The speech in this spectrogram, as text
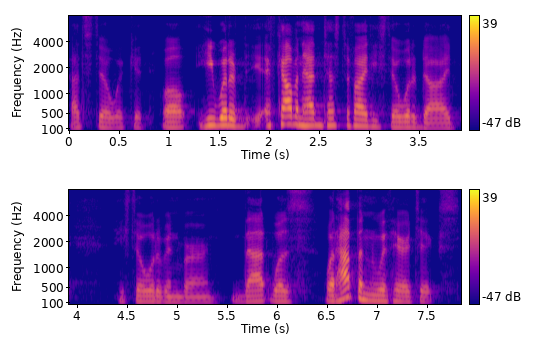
that's still wicked. Well, he would have, if Calvin hadn't testified, he still would have died. He still would have been burned. That was what happened with heretics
